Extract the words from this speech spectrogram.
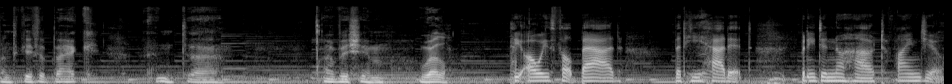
and give it back. And uh, I wish him well. He always felt bad that he had it, but he didn't know how to find you.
